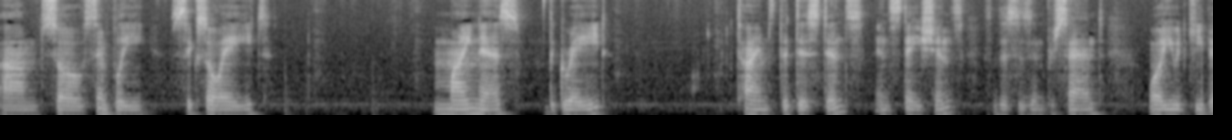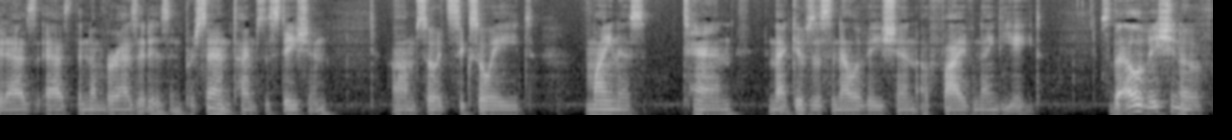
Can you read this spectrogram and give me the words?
um, so simply 608 minus the grade times the distance in stations, so this is in percent, well you would keep it as, as the number as it is in percent times the station. Um, so it's 608 minus 10, and that gives us an elevation of 598. So the elevation of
